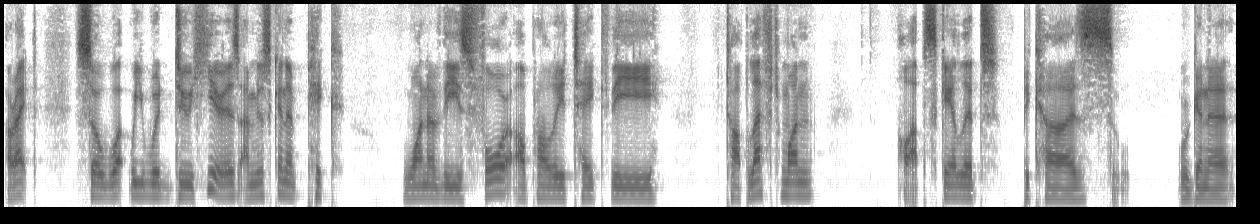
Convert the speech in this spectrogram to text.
All right. So what we would do here is I'm just going to pick one of these four. I'll probably take the top left one. I'll upscale it because we're going to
